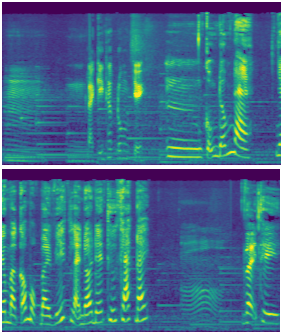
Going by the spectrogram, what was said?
Uhm, Là kiến thức đúng không chị? Ừm, cũng đúng nè Nhưng mà có một bài viết lại nói đến thứ khác đấy. Vậy thì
